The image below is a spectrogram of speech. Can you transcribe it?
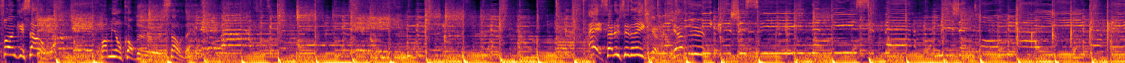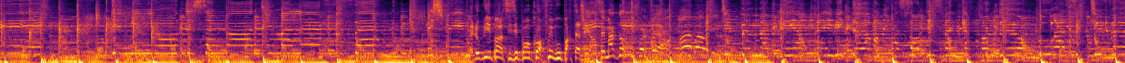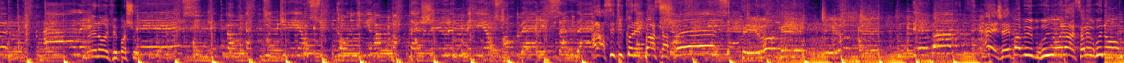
funk et soul. Pas mis encore de soul d'ailleurs. Hey, salut Cédric, bienvenue. que je suis une fille super, mais j'aime trop ma liberté. T'es mignon, t'es sympa. n'oubliez pas, si c'est pas encore fait, vous partagez. Hein. C'est maintenant qu'il faut le faire. Hein. Ah bah oui. Tu peux m'appeler après 8 heures au 310 24 32. On pourra si tu veux. Allez. Mais non, il fait pas chaud. si t'es pas fatigué, ensuite on ira partager le meilleur strawberry sundae. Alors si tu connais pas, ça fait. T'es ok. T'es ok. T'es bonne. Hey, j'avais pas vu. Bruno est là. Salut Bruno.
